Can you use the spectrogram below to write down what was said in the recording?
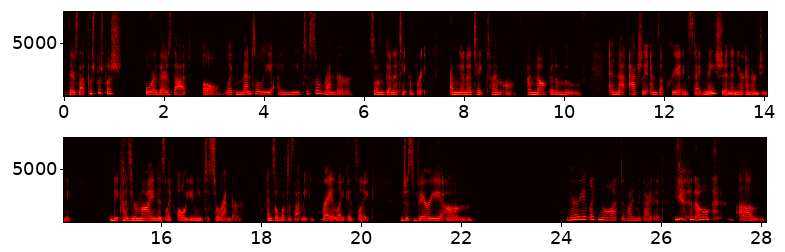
there's that push, push, push or there's that, oh, like mentally, I need to surrender. So I'm going to take a break. I'm going to take time off. I'm not going to move. And that actually ends up creating stagnation in your energy because your mind is like, oh, you need to surrender. And so what does that mean? Right? Like it's like just very, um, very like not divinely guided, you know? Um,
